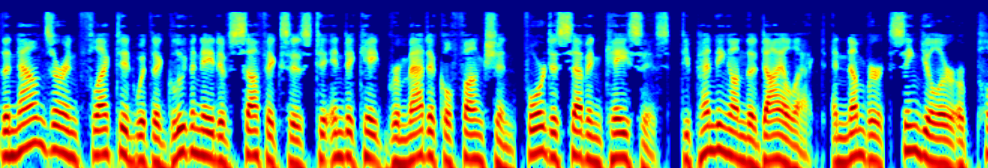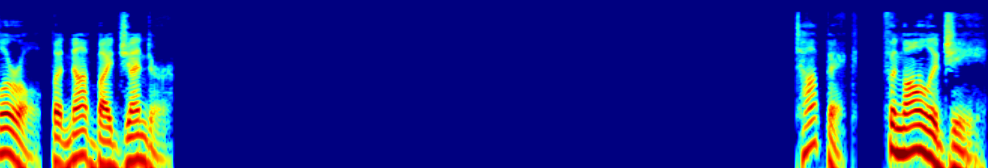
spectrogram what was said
The nouns are inflected with agglutinative suffixes to indicate grammatical function 4 to 7 cases, depending on the dialect and number singular or plural, but not by gender. Phonology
